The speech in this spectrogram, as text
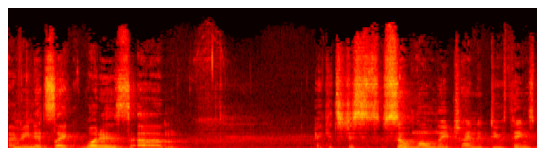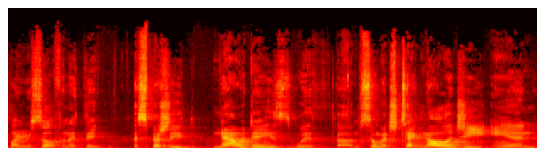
I mean, mm-hmm. it's like what is um, like it's just so lonely trying to do things by yourself, and I think especially nowadays with um, so much technology and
